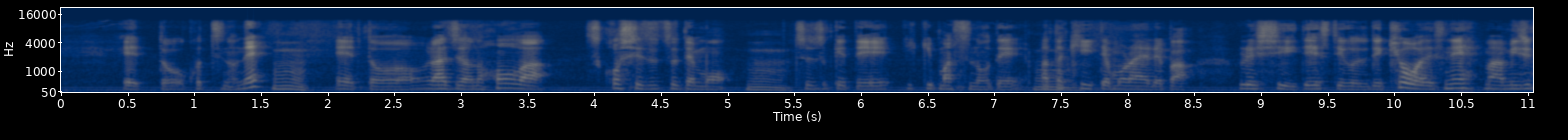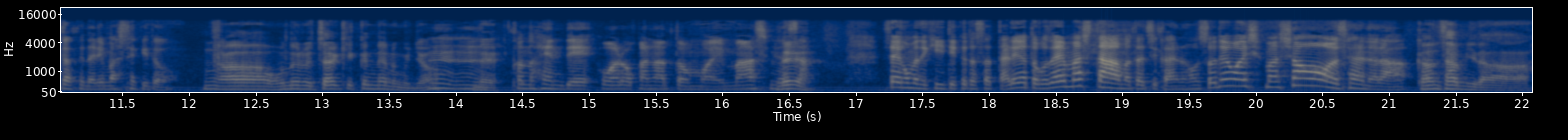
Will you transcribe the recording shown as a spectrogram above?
えっと、こっちのね、 음, えっと、ラジオの方は 少しずつでも 음, 続けていきますので、うんまた聞いてもらえれば嬉しいですということで、今日はですね、まあ短くなりましたけど、 음, 아 오늘은 짧게 끝내는군요. うんうん、 네. この辺で終わろうかなと思います。皆さん、ね最後まで聞いてくださってありがとうございました。また次回の放送でお会いしましょう。さよなら。 감사합니다.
